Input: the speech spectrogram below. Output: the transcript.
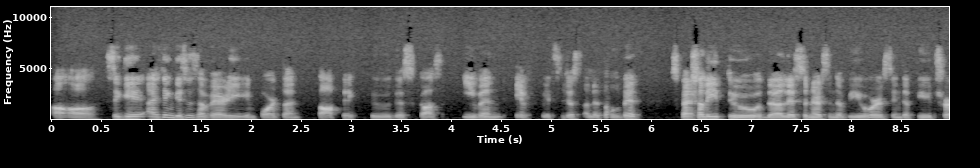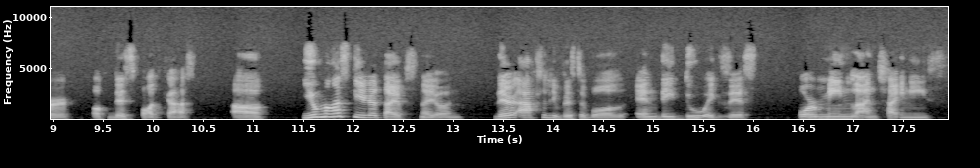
Oo. Sige, I think this is a very important topic to discuss, even if it's just a little bit, especially to the listeners and the viewers in the future of this podcast. Uh, yung mga stereotypes na yon, they're actually visible and they do exist for mainland Chinese,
